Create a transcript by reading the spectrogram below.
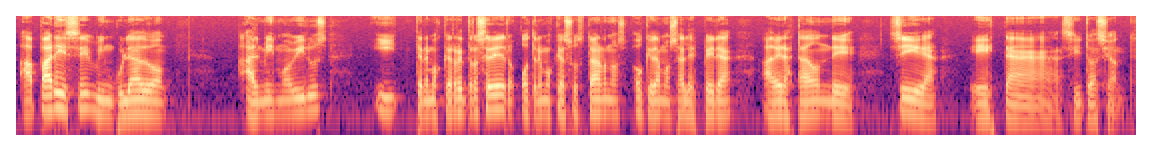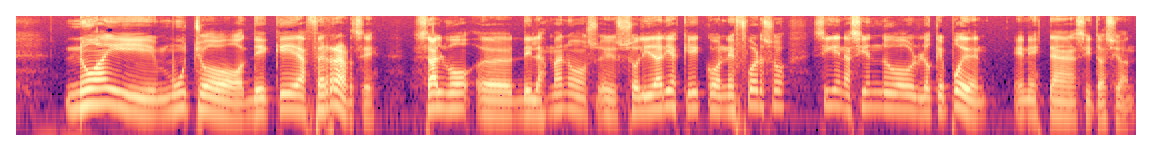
aparece vinculado al mismo virus y tenemos que retroceder o tenemos que asustarnos o quedamos a la espera a ver hasta dónde llega esta situación. No hay mucho de qué aferrarse, salvo eh, de las manos eh, solidarias que con esfuerzo siguen haciendo lo que pueden en esta situación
